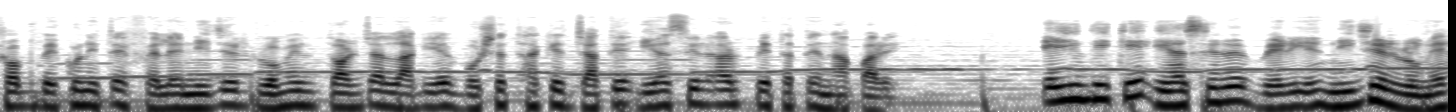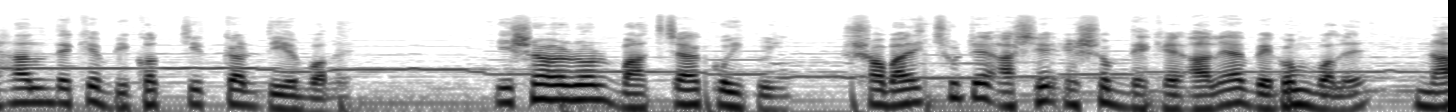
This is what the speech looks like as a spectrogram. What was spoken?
সব বেকুনিতে ফেলে নিজের রুমের দরজা লাগিয়ে বসে থাকে যাতে ইয়াসির আর পেটাতে না পারে। এই দিকে ইয়াসিরের বেরিয়ে নিজের রুমে হাল দেখে বিকট চিৎকার দিয়ে বলে ঈশারোর বাচ্চা কই তুই? সবাই ছুটে আসে এসব দেখে আলেয়া বেগম বলে, না,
